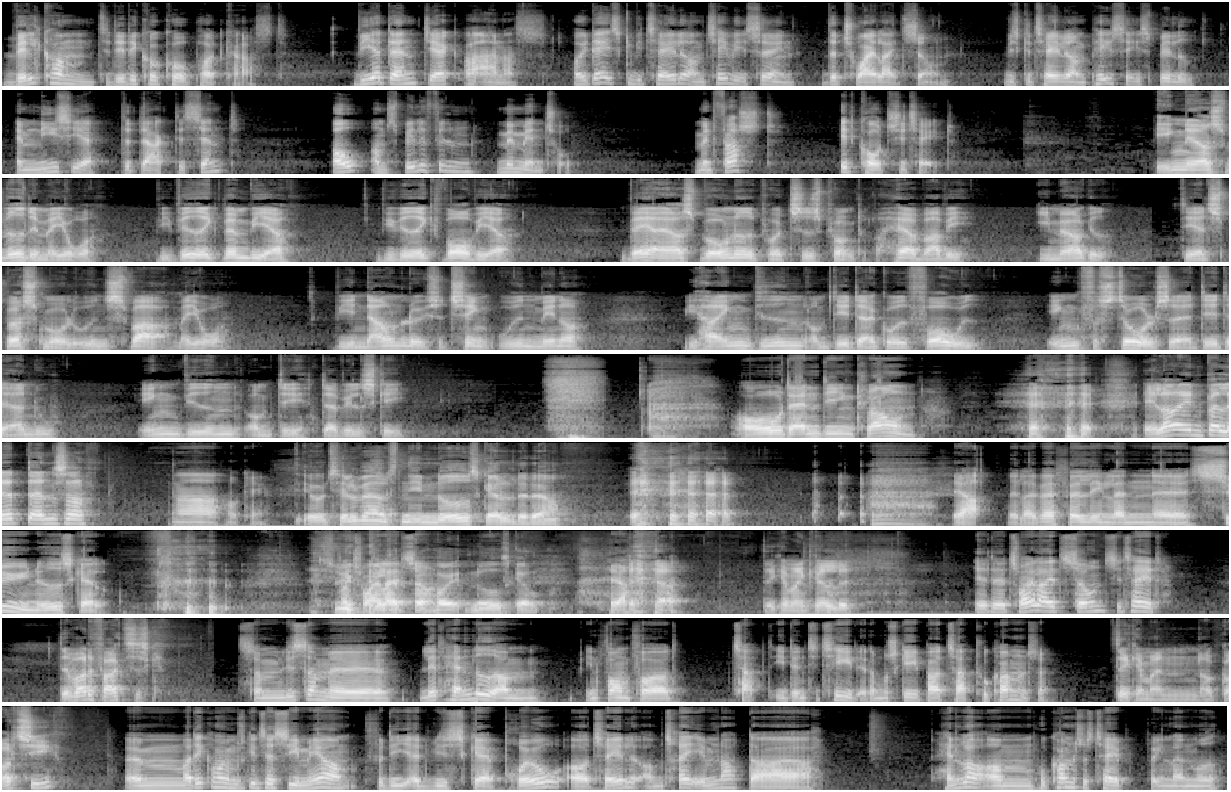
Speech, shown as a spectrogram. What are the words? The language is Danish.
Velkommen til dette KK podcast. Vi er Dan, Jack og Anders, og i dag skal vi tale om tv-serien The Twilight Zone. Vi skal tale om PC-spillet Amnesia The Dark Descent og om spillefilmen Memento. Men først et kort citat. Ingen af os ved det, major. Vi ved ikke, hvem vi er. Vi ved ikke, hvor vi er. Hver af os vågnede på et tidspunkt, og her var vi. I mørket. Det er et spørgsmål uden svar, major. Vi er navnløse ting uden minder. Vi har ingen viden om det, der er gået forud. Ingen forståelse af det, der er nu. Ingen viden om det, der vil ske. Og Dan, din clown. Eller en balletdanser. Ah, okay. Det er jo tilværelsen i en nødskal, det der. Ja, eller i hvert fald en eller anden øh, syg nødskal. Syg Twilight Twilight Zone. og høj nødskal. Ja. Det kan man kalde det. Et uh, Twilight Zone citat, Det var det faktisk. som ligesom øh, lidt handlede om en form for tabt identitet, eller måske bare tabt hukommelse. Det kan man nok godt sige. Øhm, og det kommer vi måske til at sige mere om, fordi at vi skal prøve at tale om tre emner, der handler om hukommelsestab på en eller anden måde.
